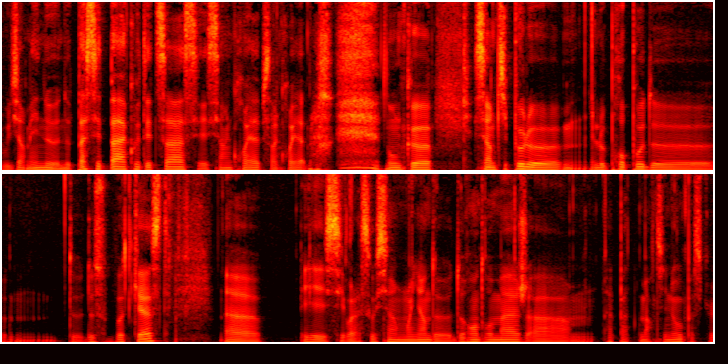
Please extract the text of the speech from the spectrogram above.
vous dire mais ne, passez pas à côté de ça, c'est incroyable, c'est incroyable. Donc euh, c'est un petit peu le, propos de, de, ce podcast. et c'est voilà, aussi un moyen de, rendre hommage à, à, Pat Martino parce que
